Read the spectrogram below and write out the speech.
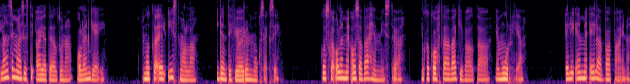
Länsimaisesti ajateltuna olen gay, mutta El Istmolla identifioidun mukseksi. Koska olemme osa vähemmistöä, joka kohtaa väkivaltaa ja murhia, eli emme elä vapaina.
